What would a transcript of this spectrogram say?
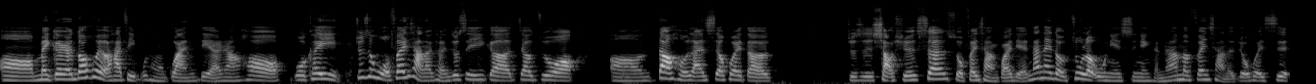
哦，每个人都会有他自己不同的观点，然后我可以，就是我分享的可能就是一个叫做，嗯，到荷兰社会的，就是小学生所分享的观点。那那种住了五年、十年，可能他们分享的就会是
